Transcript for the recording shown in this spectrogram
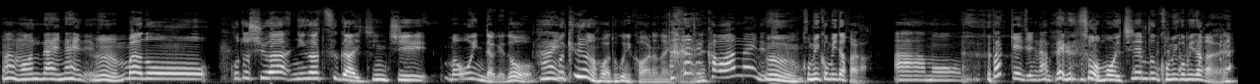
まあ問題ないです。うん。まあ、あのー今年は2月が1日、まあ多いんだけど、はいまあ給料の方は特に変わらないからね。変わんないですね。うん。込み込みだから。ああ、もう、パッケージになってる。そう、もう1年分込み込みだからね。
